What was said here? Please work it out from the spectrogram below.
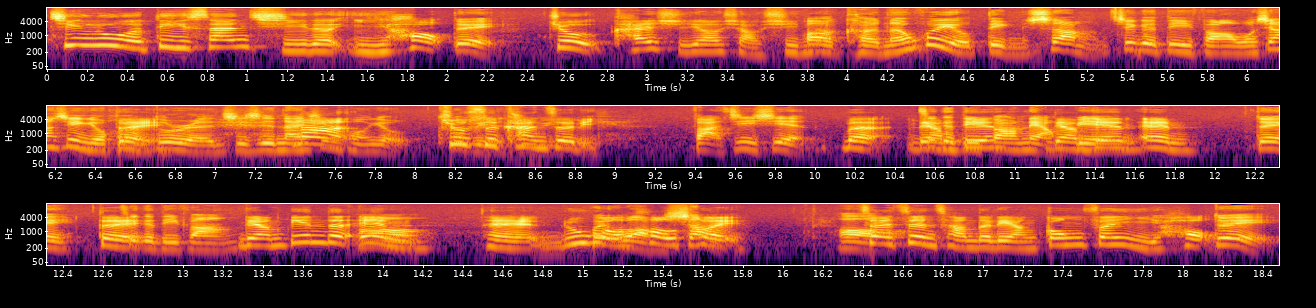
进入了第三期了以后，对，就开始要小心哦，可能会有顶上这个地方，我相信有很多人其实男性朋友就是看这里。发际线，不，两边两边。M，对对，这个地方。两边的 M，嘿，如果后退在正常的两公分以后，对。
